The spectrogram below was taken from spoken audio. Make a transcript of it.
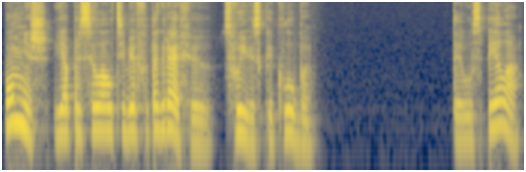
«Помнишь, я присылал тебе фотографию с вывеской клуба? Ты успела?»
